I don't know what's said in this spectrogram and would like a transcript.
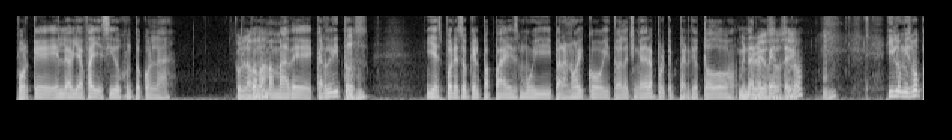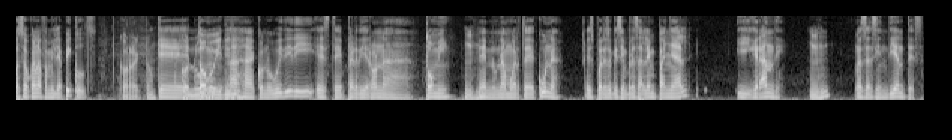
Porque él había fallecido junto con la, Con la con la mamá. de Carlitos. Y es por eso que el papá es muy paranoico y toda la chingadera porque perdió todo Muy de nervioso, repente, sí. ¿no? Y lo mismo pasó con la familia Pickles. Correcto. Que Con Hugo y Didi. Ajá, con Hugo y Didi este, perdieron a Tommy en una muerte de cuna. Es por eso que siempre sale en pañal y grande, o sea, sin dientes.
